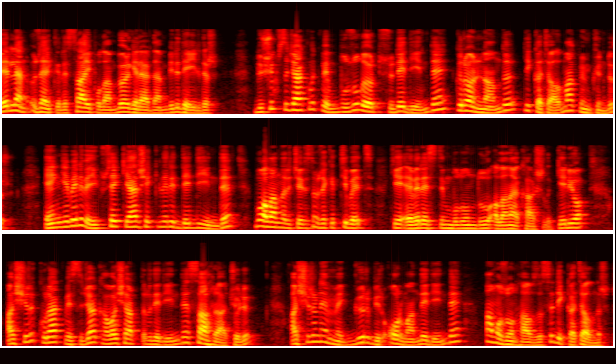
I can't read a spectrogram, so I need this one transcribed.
verilen özelliklere sahip olan bölgelerden biri değildir? Düşük sıcaklık ve buzul örtüsü dediğinde Grönland'ı dikkate almak mümkündür. Engebeli ve yüksek yer şekilleri dediğinde bu alanlar içerisinde özellikle Tibet ki Everest'in bulunduğu alana karşılık geliyor. Aşırı kurak ve sıcak hava şartları dediğinde Sahra çölü. Aşırı nem ve gür bir orman dediğinde Amazon havzası dikkate alınır.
